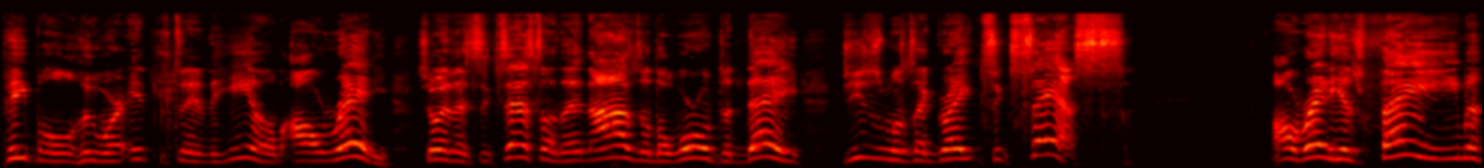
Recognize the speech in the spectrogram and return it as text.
people who were interested in him already. So, in the success of the eyes of the world today, Jesus was a great success. Already, his fame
